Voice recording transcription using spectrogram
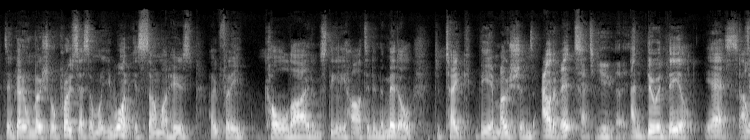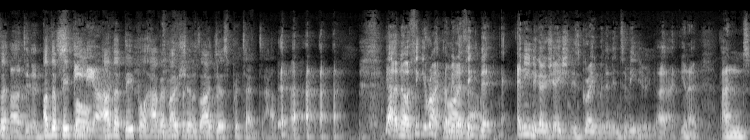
it's an incredible emotional process and what you want is someone who's hopefully cold-eyed and steely-hearted in the middle to take the emotions out of it That's you, that is. and do a deal. Yes, Cold-hearted and other people, other people have emotions. I just pretend to have them. Yeah, no, I think you're right. I mean, I think now. that any negotiation is great with an intermediary, you know, and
